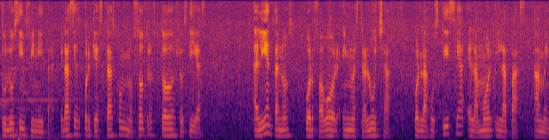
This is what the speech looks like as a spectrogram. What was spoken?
tu luz infinita. Gracias porque estás con nosotros todos los días. Aliéntanos, por favor, en nuestra lucha por la justicia, el amor y la paz. Amén.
